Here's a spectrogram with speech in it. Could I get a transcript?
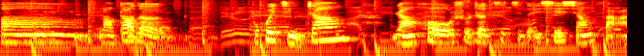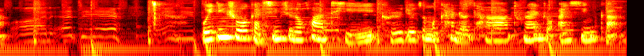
嗯，老道的不会紧张。然后说着自己的一些想法，不一定是我感兴趣的话题，可是就这么看着他，突然一种安心感，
